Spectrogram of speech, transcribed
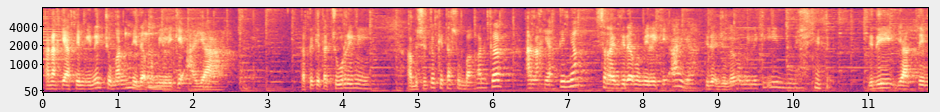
anak yatim ini cuman tidak memiliki ayah. Tapi kita curi nih. Habis itu kita sumbangkan ke anak yatim yang selain tidak memiliki ayah, tidak juga memiliki ibu. Jadi yatim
